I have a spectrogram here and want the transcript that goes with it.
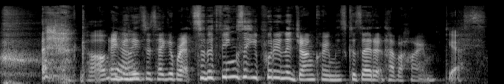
Calm And down. you need to take a breath. So the things that you put in a junk room is because they don't have a home. yes.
